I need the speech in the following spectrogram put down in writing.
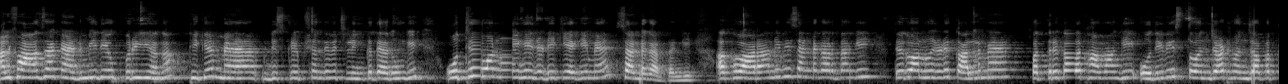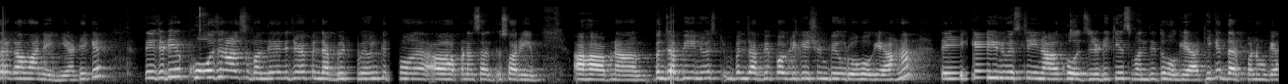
ਅਲਫਾਜ਼ ਅਕੈਡਮੀ ਦੇ ਉੱਪਰ ਹੀ ਹੈਗਾ, ਠੀਕ ਹੈ? ਮੈਂ ਡਿਸਕ੍ਰਿਪਸ਼ਨ ਦੇ ਵਿੱਚ ਲਿੰਕ ਦੇ ਦੂੰਗੀ। ਉੱਥੇ ਤੁਹਾਨੂੰ ਇਹ ਜਿਹੜੀ ਕੀ ਹੈਗੀ, ਮੈਂ ਸੈਂਡ ਕਰ ਦਾਂਗੀ। ਅਖਬਾਰਾਂ ਦੀ ਵੀ ਸੈਂਡ ਕਰ ਦਾਂਗੀ ਤੇ ਤੁਹਾਨੂੰ ਜਿਹੜੇ ਕੱਲ ਮੈਂ ਪੱਤਰਕਾਰ ਲਿਖਾਵਾਂਗੀ ਉਹਦੀ ਵੀ 57 58 ਪੱਤਰਕਾਵਾਂ ਨੇਗੀਆਂ, ਠੀਕ ਹੈ? ਤੇ ਜਿਹੜੀ ਇਹ ਖੋਜ ਨਾਲ ਸੰਬੰਧਿਤ ਨੇ, ਜਿਵੇਂ ਪੰਜਾਬੀ ਟ੍ਰਿਬਿਊਨ ਕਿੱਥੋਂ ਆਪਣਾ ਸੌਰੀ ਆਹ ਆਪਣਾ Punjabi university Punjabi publication bureau ਹੋ ਗਿਆ, ਹਨਾ? ਤੇ ਇੱਕ ਯੂਨੀਵਰਸਿਟੀ ਨਾਲ ਖੋਜ ਜਿਹੜੀ ਕਿ ਸੰਬੰਧਿਤ ਹੋ ਗਿਆ, ਠੀਕ ਹੈ ਦਰਪਣ ਹੋ ਗਿਆ।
